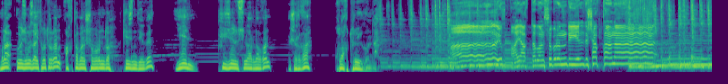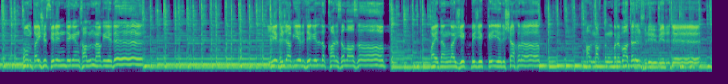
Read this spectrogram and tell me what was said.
мына өзіңіз айтып отырған ақтабан шұбырынды кезіндегі ел күйзелісіне арналған жырға құлақ түрейік онда. Ай аяқтабан шұбырынды елді шапқаны. Қонтайшы серендеген қалмақ еді. Екі жақ ерте келді қарсыласып майданға жекпе жекке ер шақырып қалмақтың бір батыры жүре берді.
